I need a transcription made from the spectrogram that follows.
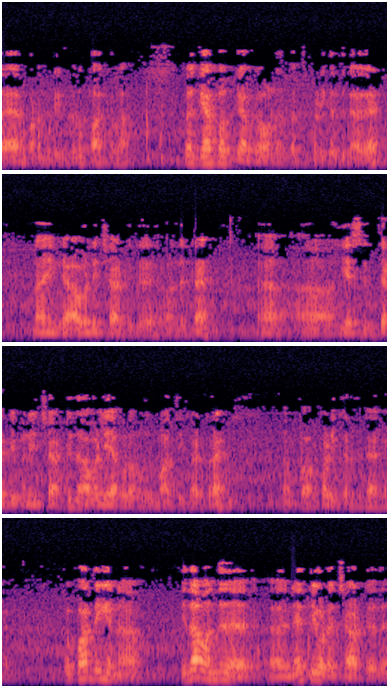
தயார் பண்ண முடியுன்றது பார்க்கலாம். இப்போ கேப் அப் கேப் டவுனை பற்றி படிக்கிறதுக்காக நான் இங்கே அவளி சார்ட்டுக்கு வந்துட்டேன். எஸ் இது தேர்ட்டி மினிட் சார்ட்டு இது அவளியாக கூட உங்களுக்கு மாற்றி காட்டுறேன். ப- படிக்கிறதுக்காக. இப்போ பார்த்தீங்கன்னா இதான் வந்து நேத்தியோட சார்ட் இது.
